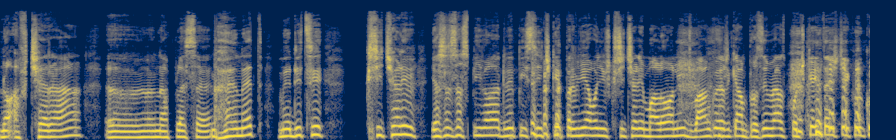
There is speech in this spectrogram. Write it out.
No a včera e, na plese hned medici křičeli, já jsem zaspívala dvě písničky, první a oni už křičeli malovaný džbánku, já říkám, prosím vás, počkejte ještě chvilku,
